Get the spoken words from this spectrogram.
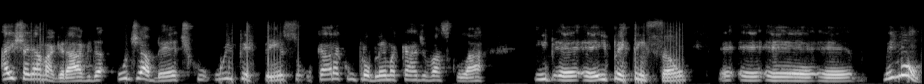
aí chegava a grávida, o diabético, o hipertenso, o cara com problema cardiovascular, é, é, hipertensão, é, é, é, é meu irmão,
